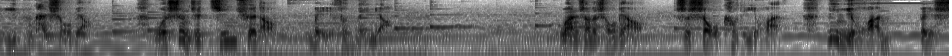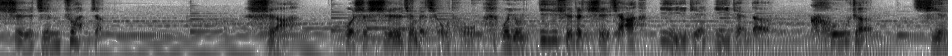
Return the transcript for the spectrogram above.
离不开手表，我甚至精确到每分每秒。腕上的手表是手铐的一环，另一环被时间转着。是啊，我是时间的囚徒，我用滴血的指甲一点一点地抠着坚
